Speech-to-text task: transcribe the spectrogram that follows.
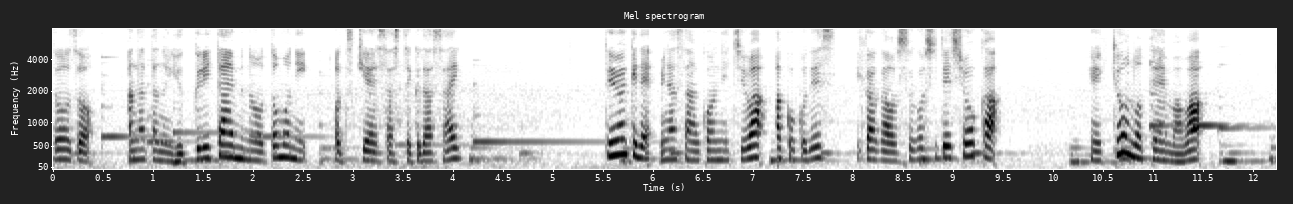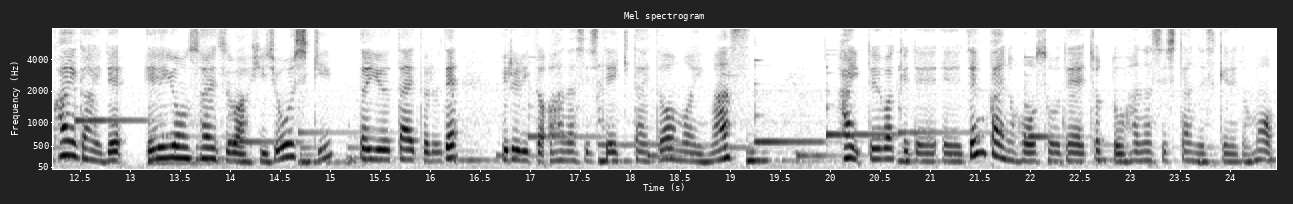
どうぞあなたのゆっくりタイムのお供にお付き合いさせてください。というわけで皆さんこんにちは。あここです。いかがお過ごしでしょうか？え今日のテーマは海外で A4 サイズは非常識？というタイトルでゆるりとお話ししていきたいと思います。はいというわけで、えー、前回の放送でちょっとお話ししたんですけれども、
